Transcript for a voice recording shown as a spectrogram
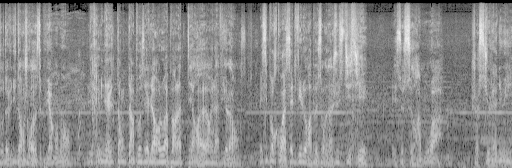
Sont devenues dangereuses depuis un moment. Les criminels tentent d'imposer leur loi par la terreur et la violence. Et c'est pourquoi cette ville aura besoin d'un justicier. Et ce sera moi. Je suis la nuit.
